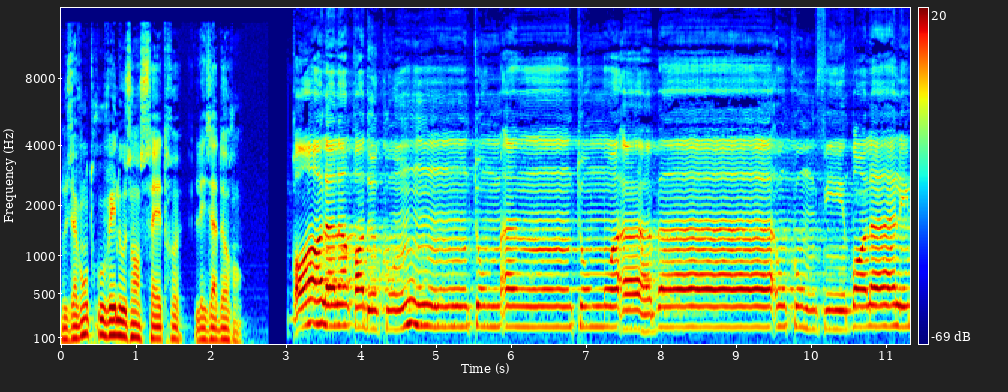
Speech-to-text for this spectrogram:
Nous avons trouvé nos ancêtres les adorants. قال لقد كنتم أنتم وآباؤكم في ضلال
